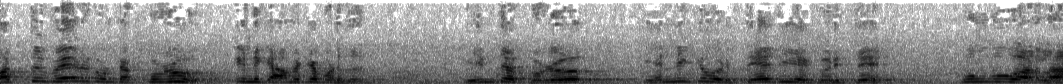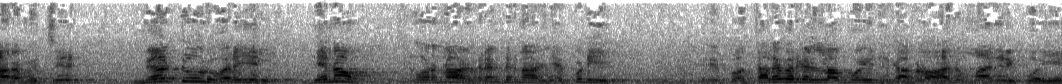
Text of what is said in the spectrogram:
பத்து பேர் கொண்ட குழு இன்னைக்கு அமைக்கப்படுது. இந்த குழு என்னைக்கு ஒரு தேதியை குறித்து பூம்புவாரில் ஆரம்பிச்சு மேட்டூர் வரையில் தினம் ஒரு நாள் ரெண்டு நாள் எப்படி இப்போ தலைவர்கள் எல்லாம் போயிட்டு இருக்காங்களோ அது மாதிரி போய்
